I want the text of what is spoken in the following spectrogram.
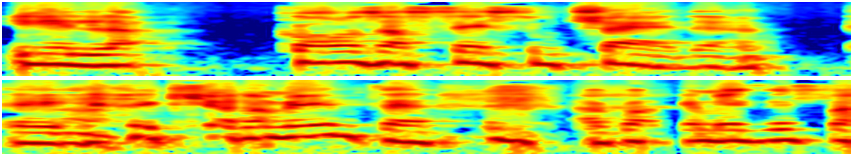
il cosa se succede. E ah. chiaramente a qualche mese fa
